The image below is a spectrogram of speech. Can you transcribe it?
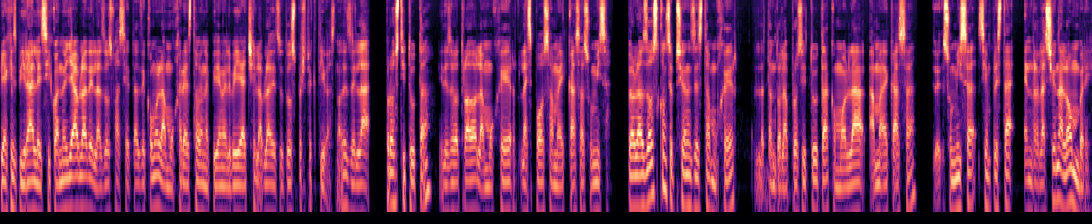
viajes virales y cuando ella habla de las dos facetas, de cómo la mujer ha estado en la epidemia del VIH, le habla desde dos perspectivas, ¿no? Desde la prostituta y desde el otro lado la mujer, la esposa ama de casa sumisa. Pero las dos concepciones de esta mujer, tanto la prostituta como la ama de casa eh, sumisa, siempre está en relación al hombre.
